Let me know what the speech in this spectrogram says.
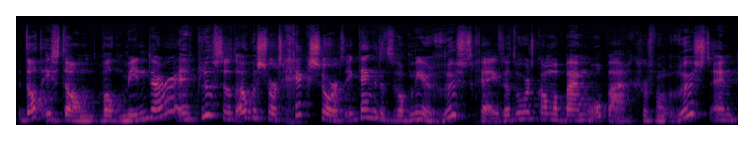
Dat is dan wat minder. En plus dat het ook een soort gek soort. Ik denk dat het wat meer rust geeft. Dat woord kwam wel bij me op eigenlijk. Een soort van rust. En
